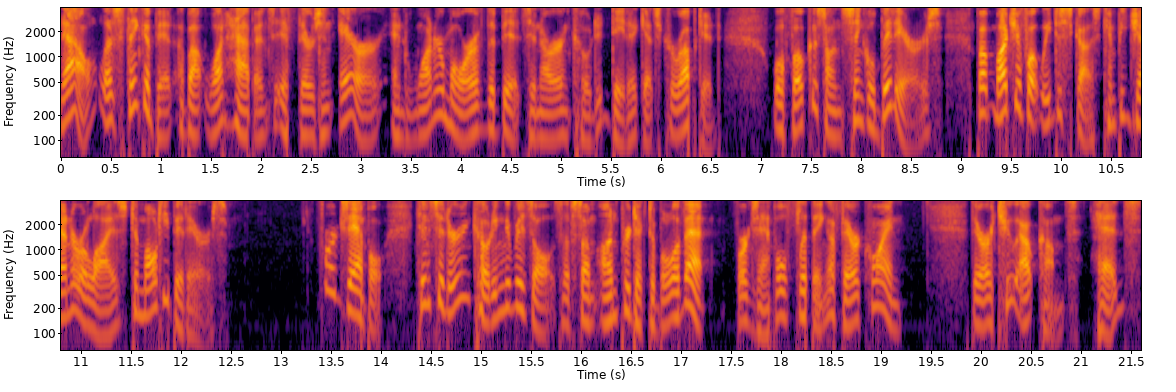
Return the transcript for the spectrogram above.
Now, let's think a bit about what happens if there's an error and one or more of the bits in our encoded data gets corrupted. We'll focus on single bit errors, but much of what we discuss can be generalized to multi-bit errors. For example, consider encoding the results of some unpredictable event, for example, flipping a fair coin. There are two outcomes, heads,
